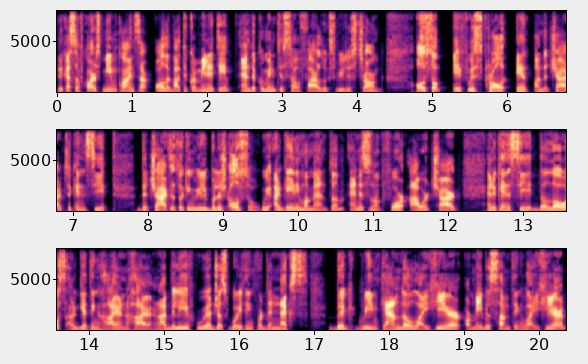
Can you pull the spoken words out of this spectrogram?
because of course meme coins are all about the community and the community so far looks really strong. Also if we scroll in on the chart you can see the chart is looking really bullish also. We are gaining momentum and this is on four hour chart and you can see the lows are getting higher and higher and i believe we're just waiting for the next big green candle like here or maybe something like here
